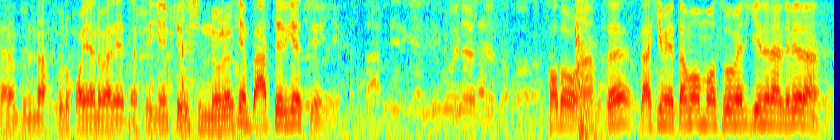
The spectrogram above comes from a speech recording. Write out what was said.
yarim pul naqd bo'lib qolgani variant nasiyaga ham kelishini bo'lar ekan. Bartergachi aka sotaveramiz. A dokumentda muammosi bo'lmaydi generalni beramiz.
